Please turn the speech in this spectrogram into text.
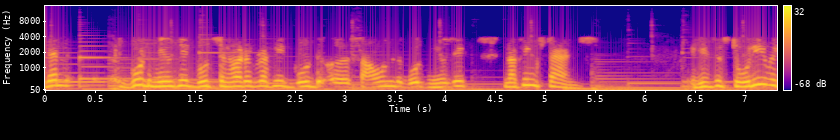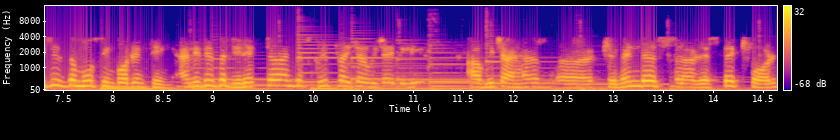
then good music good cinematography good uh, sound good music nothing stands. It is the story which is the most important thing. And it is the director and the script writer which i believe uh, which i have uh, tremendous uh, respect for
